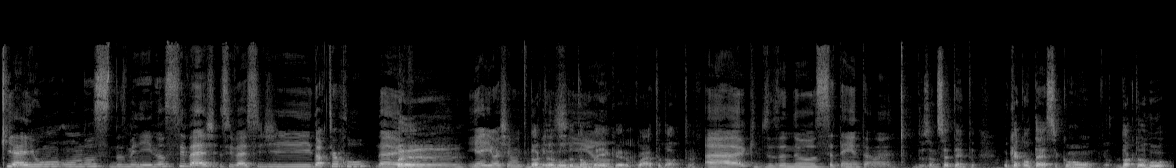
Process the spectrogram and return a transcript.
que aí um, um dos, dos meninos se veste, se veste de Doctor Who, né? E aí eu achei muito Doctor. Who do Tom Baker, o quarto Doctor. Ah, que dos anos 70, né? Dos anos 70. O que acontece com Doctor Who,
